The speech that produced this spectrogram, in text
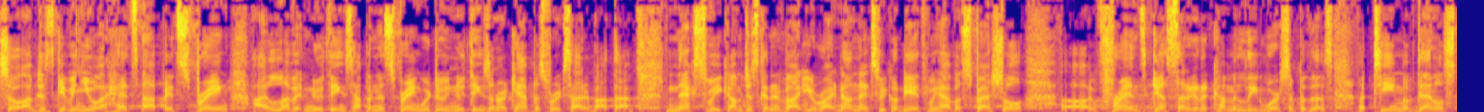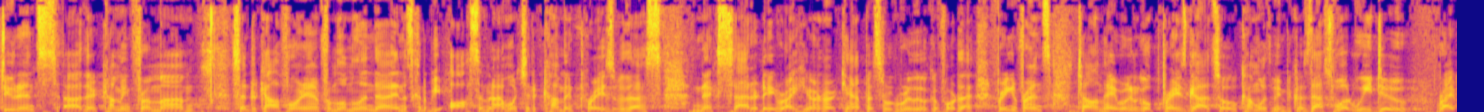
So I'm just giving you a heads up. It's spring. I love it. New things happen in the spring. We're doing new things on our campus. We're excited about that. Next week, I'm just going to invite you right now. Next week on the 8th, we have a special uh, friends, guests that are going to come and lead worship with us. A team of dental students. Uh, they're coming from um, Central California and from Loma Linda, and it's going to be awesome. And I want you to come and praise with us next Saturday right here on our campus. We're really looking forward to that. Bring your friends, tell them, hey, we're going to go praise God, so come with me because that's what we do. Right,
